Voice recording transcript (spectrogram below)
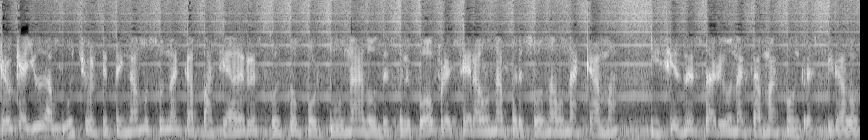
Creo que ayuda mucho el que tengamos una capacidad de respuesta oportuna donde se le puede ofrecer a una persona una cama y si es necesario una cama con respirador.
